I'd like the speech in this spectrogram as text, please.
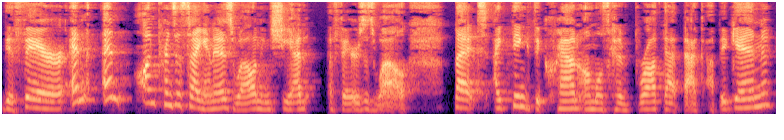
the affair and, and on Princess Diana as well. I mean, she had affairs as well, but I think the crown almost kind of brought that back up again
